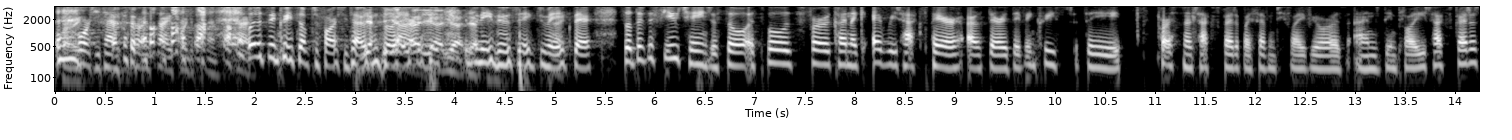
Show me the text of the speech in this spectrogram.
40,000, sorry, sorry, 40%. Sorry. Well, it's increased up to 40,000, so Yeah, it's, yeah, yeah, it's an easy mistake to make there. So there's a few changes. So I suppose for kind of like every taxpayer out there, they've increased the personal tax credit by 75 euros and the employee tax credit.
